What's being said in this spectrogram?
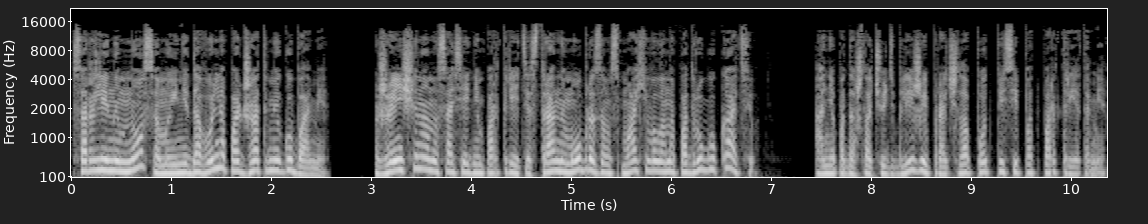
с орлиным носом и недовольно поджатыми губами. Женщина на соседнем портрете странным образом смахивала на подругу Катю. Аня подошла чуть ближе и прочла подписи под портретами.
